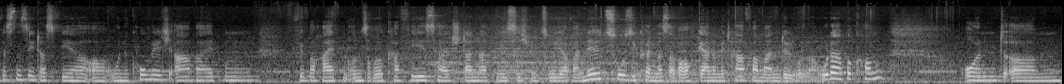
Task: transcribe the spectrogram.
wissen Sie, dass wir äh, ohne Kuhmilch arbeiten. Wir bereiten unsere Kaffees halt standardmäßig mit Soja Vanille zu. Sie können das aber auch gerne mit Hafermandel oder oder bekommen. Und ähm,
